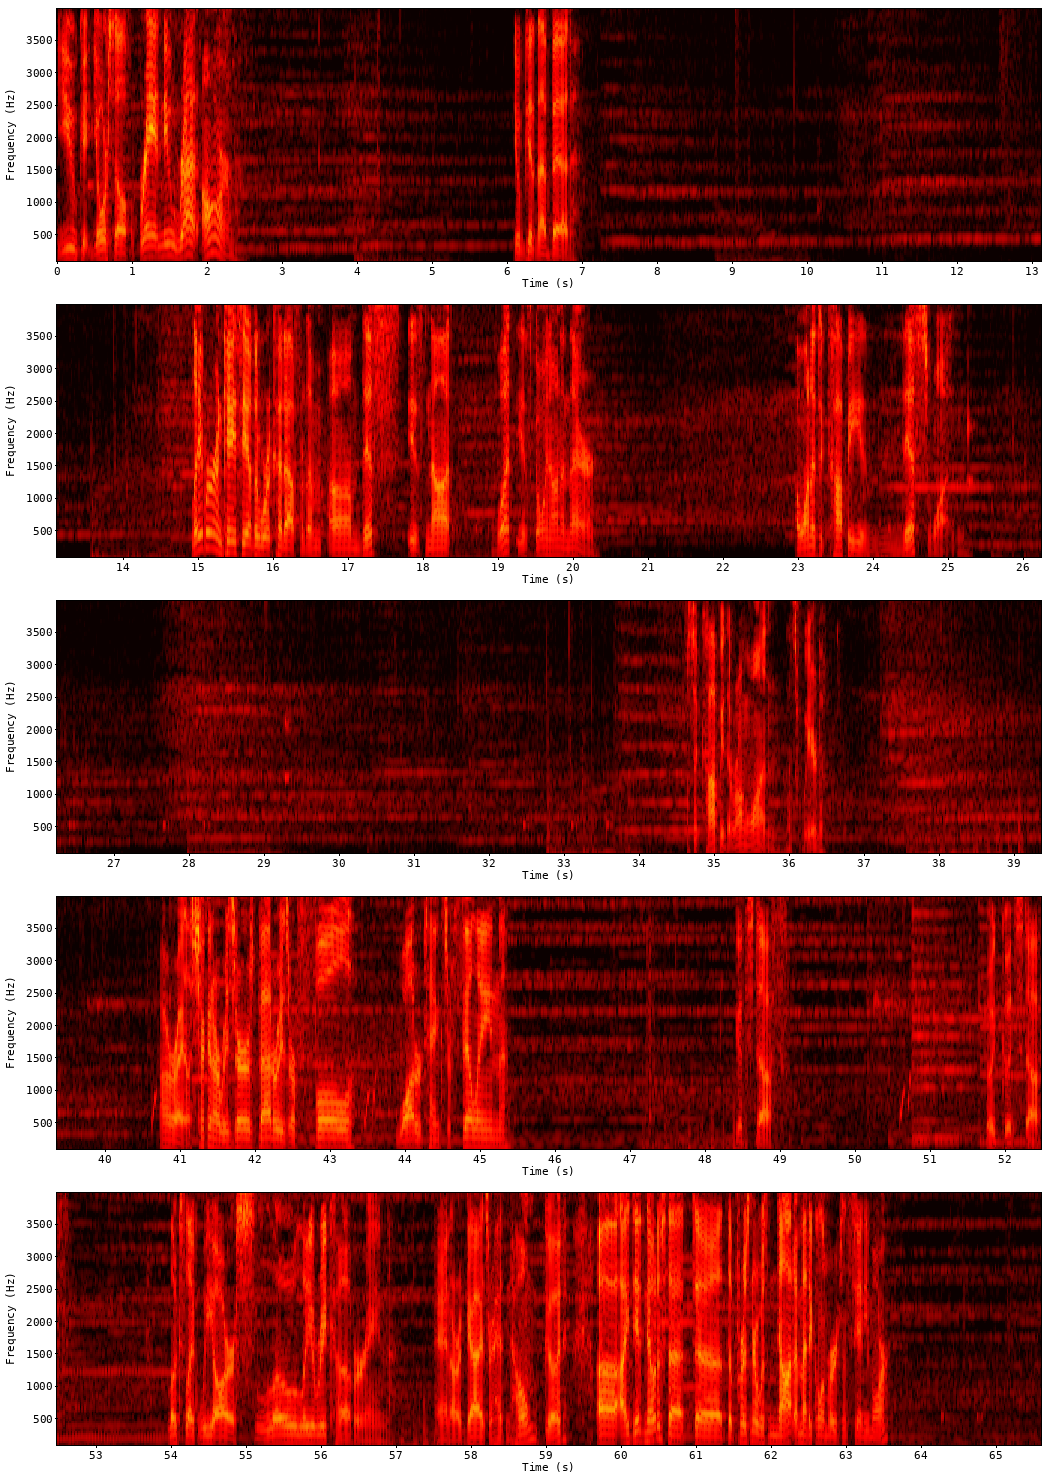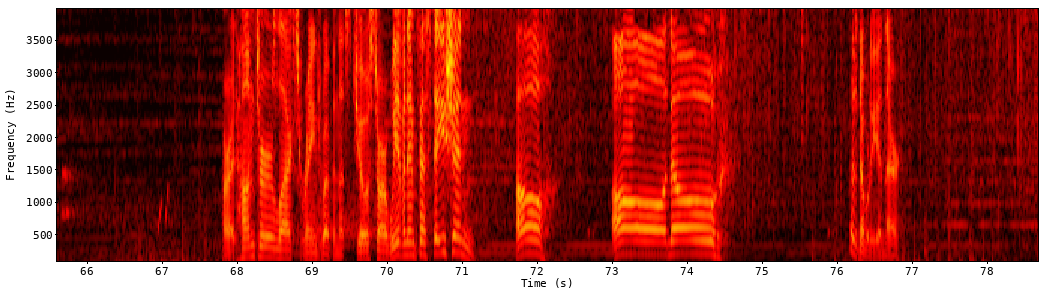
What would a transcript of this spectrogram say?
You get yourself a brand new rat arm. You'll get in that bed. Labor and Casey have their work cut out for them. Um, this is not... What is going on in there? I wanted to copy this one. Must have copied the wrong one. That's weird. Alright, let's check in our reserves. Batteries are full. Water tanks are filling. Good stuff. Good, good stuff. Looks like we are slowly recovering. And our guys are heading home. Good. Uh, I did notice that uh, the prisoner was not a medical emergency anymore. Alright, Hunter lacks range weapon. That's Joestar. We have an infestation! Oh! Oh, no! There's nobody in there.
